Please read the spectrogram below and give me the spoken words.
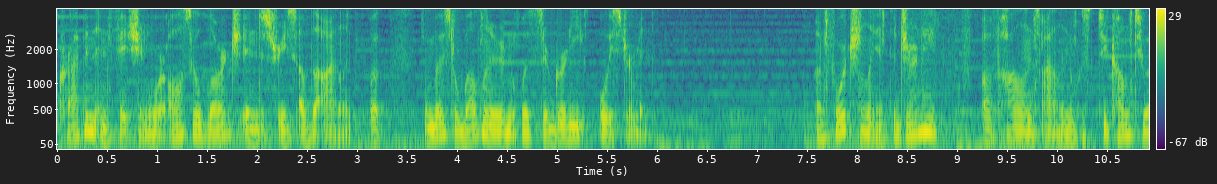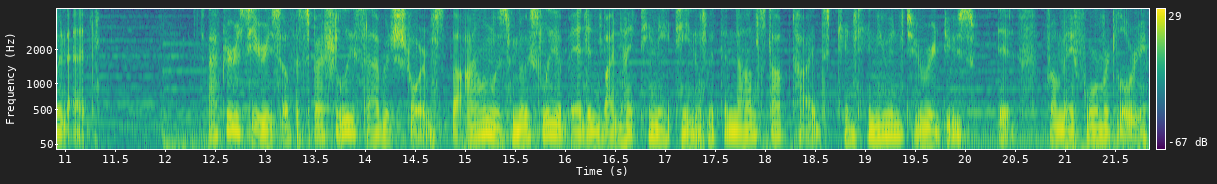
Crabbing and fishing were also large industries of the island, but the most well-known was the gritty oysterman. Unfortunately, the journey of Holland's Island was to come to an end. After a series of especially savage storms, the island was mostly abandoned by 1918 with the non-stop tides continuing to reduce it from a former glory.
